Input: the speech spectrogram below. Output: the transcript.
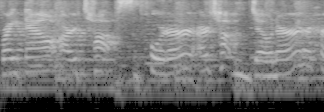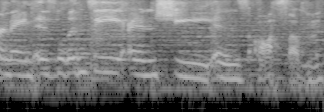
right now, our top supporter, our top donor, her name is Lindsay, and she is awesome.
